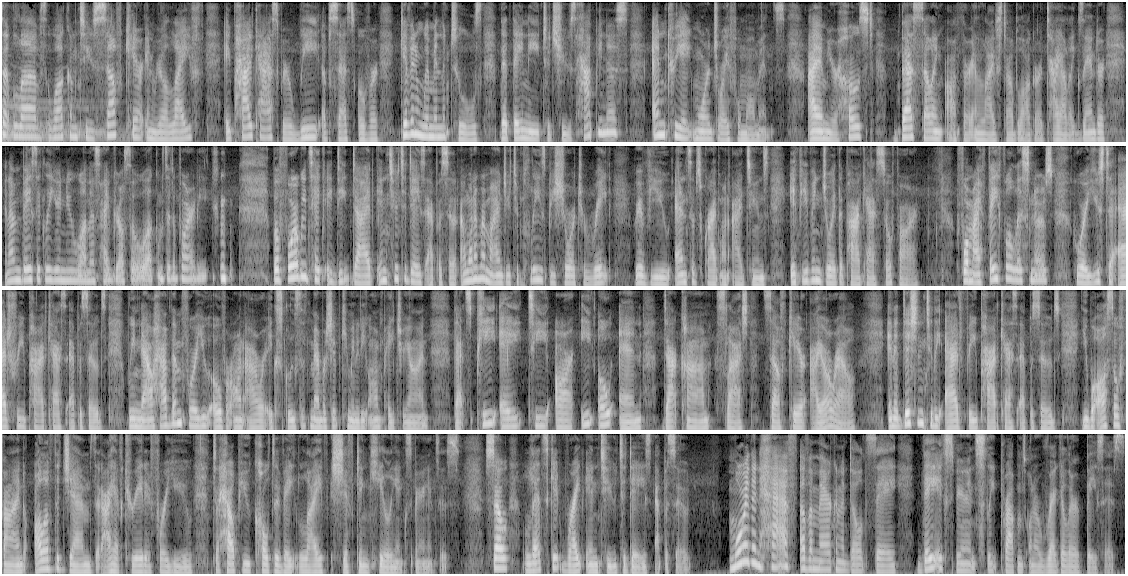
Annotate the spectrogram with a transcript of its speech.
What's up, loves? Welcome to Self Care in Real Life, a podcast where we obsess over giving women the tools that they need to choose happiness and create more joyful moments. I am your host, best selling author and lifestyle blogger, Ty Alexander, and I'm basically your new wellness hype girl, so welcome to the party. Before we take a deep dive into today's episode, I want to remind you to please be sure to rate, review, and subscribe on iTunes if you've enjoyed the podcast so far. For my faithful listeners who are used to ad free podcast episodes, we now have them for you over on our exclusive membership community on Patreon. That's P A T R E O N dot com slash self care IRL. In addition to the ad free podcast episodes, you will also find all of the gems that I have created for you to help you cultivate life shifting healing experiences. So let's get right into today's episode. More than half of American adults say they experience sleep problems on a regular basis.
